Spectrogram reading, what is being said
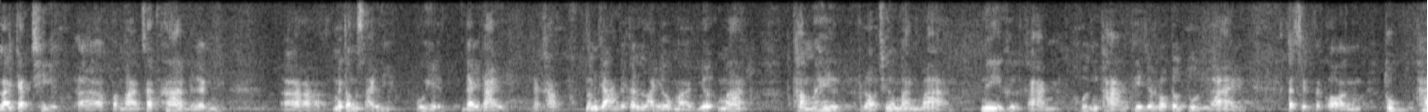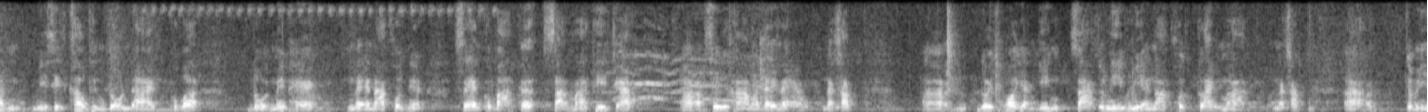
หลังจากฉีดประมาณสัก 5 เดือนอไม่ต้องใส่ปุ๋ยใด ๆนะครับ น้ำยางก็จะไหลออกมาเยอะมากทำให้เราเชื่อมั่นว่านี่คือการหนทางที่จะลดต้นทุนได้ เกษตรกรทุกท่านมีสิทธิ์เข้าถึงโดนได้ เพราะว่าโดนไม่แพงในอนาคตเนี่ยแสนกว่าบาทก็สามารถที่จะซื้อหามาได้แล้วนะครับ โดยเฉพาะอย่างยิ่งสารตัวนี้มีอนาคตไกลมากนะครับอ่าจะมี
